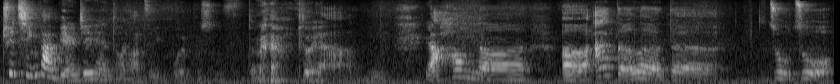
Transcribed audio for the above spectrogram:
去侵犯别人界限，通常自己不会不舒服。对啊，对啊，嗯。然后呢，呃，阿德勒的著作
